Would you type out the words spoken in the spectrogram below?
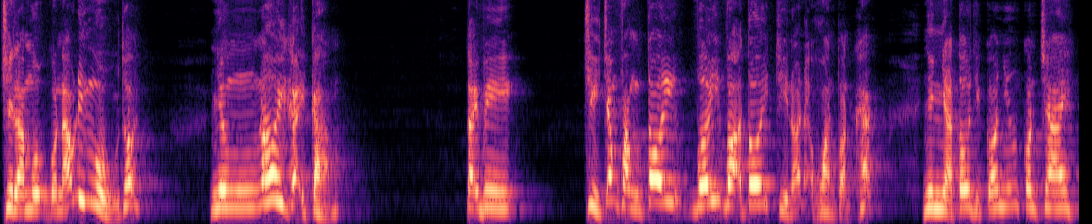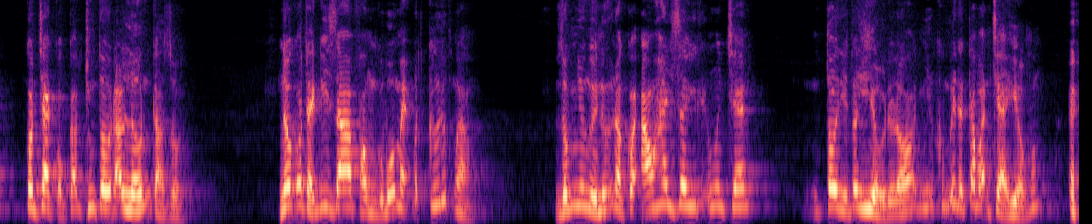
Chỉ là một quần áo đi ngủ thôi, nhưng nó hơi gợi cảm. Tại vì chỉ trong phòng tôi với vợ tôi thì nó lại hoàn toàn khác. Nhưng nhà tôi thì có những con trai con trai của các chúng tôi đã lớn cả rồi. Nó có thể đi ra phòng của bố mẹ bất cứ lúc nào. Giống như người nữ là có áo hai dây đấy đúng không anh chị em tôi thì tôi hiểu điều đó, nhưng không biết là các bạn trẻ hiểu không?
